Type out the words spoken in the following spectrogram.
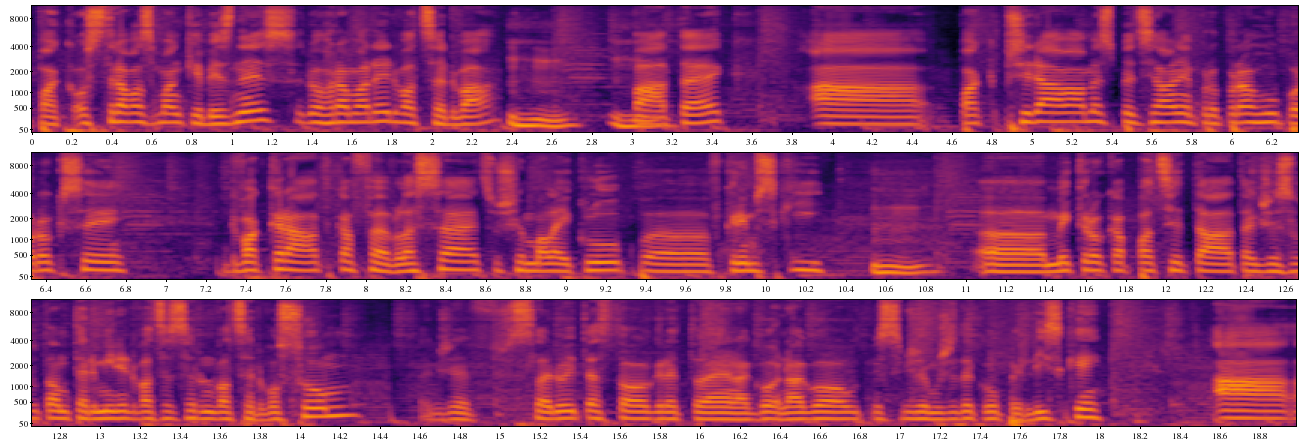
pak Ostrava z Monkey Business dohromady 22, Mhm, mhm. pátek a pak přidáváme speciálně pro Prahu po Roxy dvakrát kafe v lese, což je malý klub uh, v Krymský, Mhm. uh, mikrokapacita, takže jsou tam termíny 27-28, takže sledujte z toho, kde to je na Go, na Go myslím, že můžete koupit lísky. A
